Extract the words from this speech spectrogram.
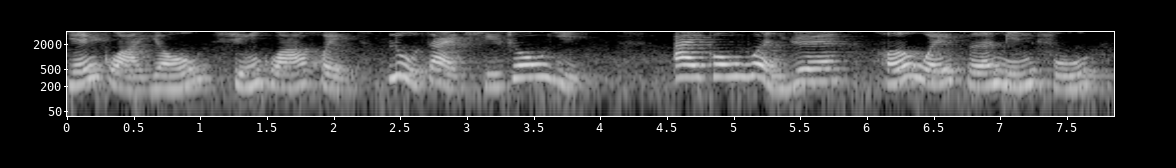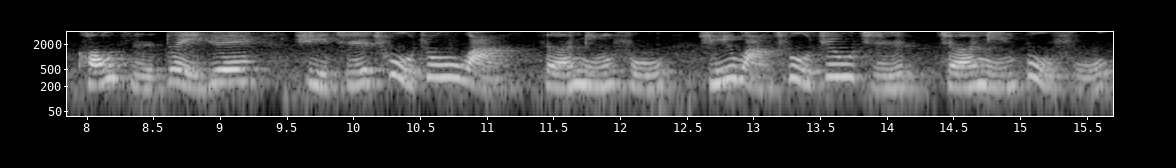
言寡尤，行寡悔，路在其中矣。哀公问曰：“何为则民服？”孔子对曰：“举直处诸枉，则民服；举枉处诸直，则民不服。”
